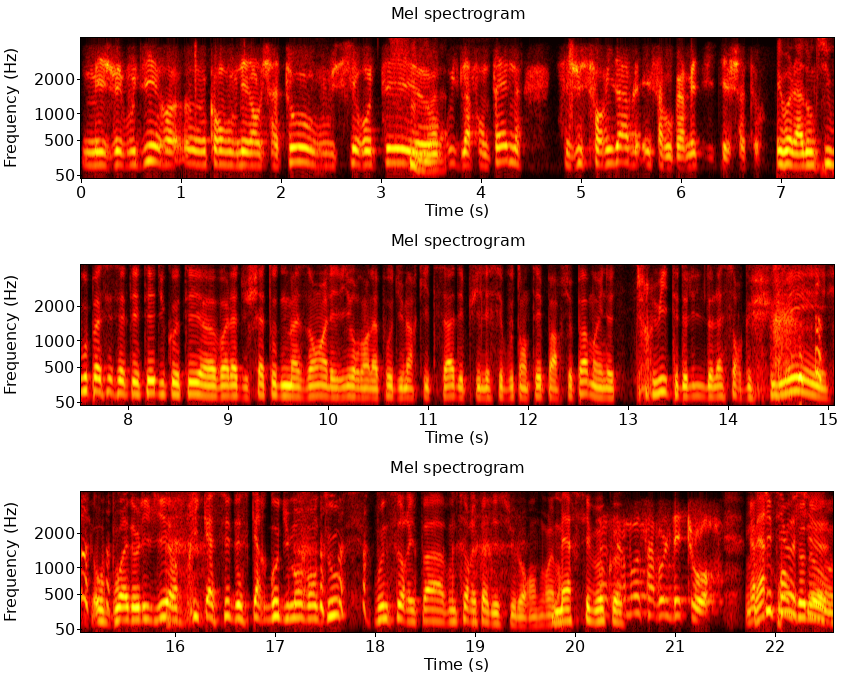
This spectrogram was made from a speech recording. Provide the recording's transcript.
Mais je vais vous dire, euh, quand vous venez dans le château, vous sirotez euh, au bruit de la fontaine. C'est juste formidable et ça vous permet de visiter le château. Et voilà, donc si vous passez cet été du côté voilà du château de Mazan, allez vivre dans la peau du marquis de Sade et puis laissez-vous tenter par, je sais pas moi, une truite de l'île de la Sorgue fumée, au bois d'olivier, un fricassé d'escargot du Mont Ventoux. Vous ne serez pas, vous ne serez pas déçu, Laurent. Merci beaucoup. ça vaut le détour. Merci, Merci monsieur.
